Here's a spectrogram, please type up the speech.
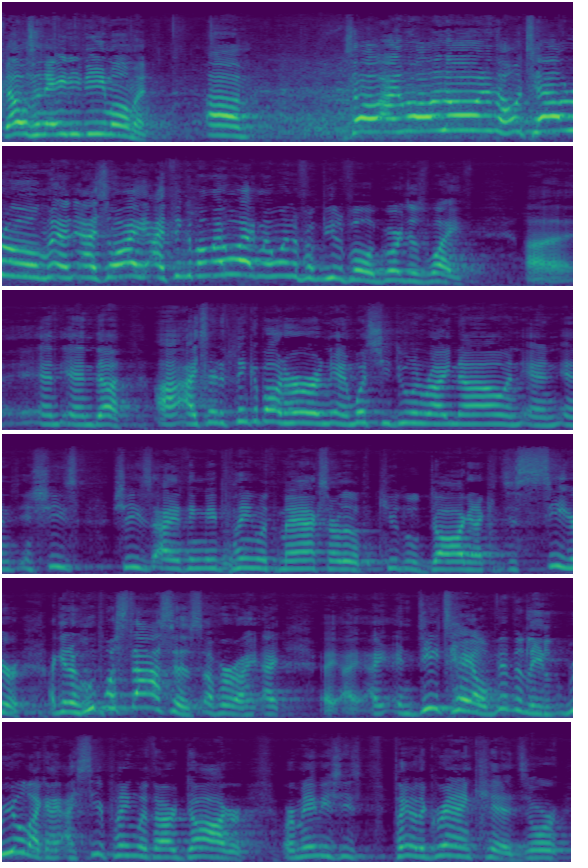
That was an ADD moment. Um, so I'm all alone in the hotel room, and so I, I think about my wife, my wonderful, beautiful, gorgeous wife. Uh, and and uh, I try to think about her and, and what's she doing right now. And, and, and she's, she's, I think, maybe playing with Max, our little cute little dog, and I can just see her. I get a hypostasis of her. I, I, I, I in detail, vividly, real, like I, I, see her playing with our dog, or, or maybe she's playing with the grandkids, or,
